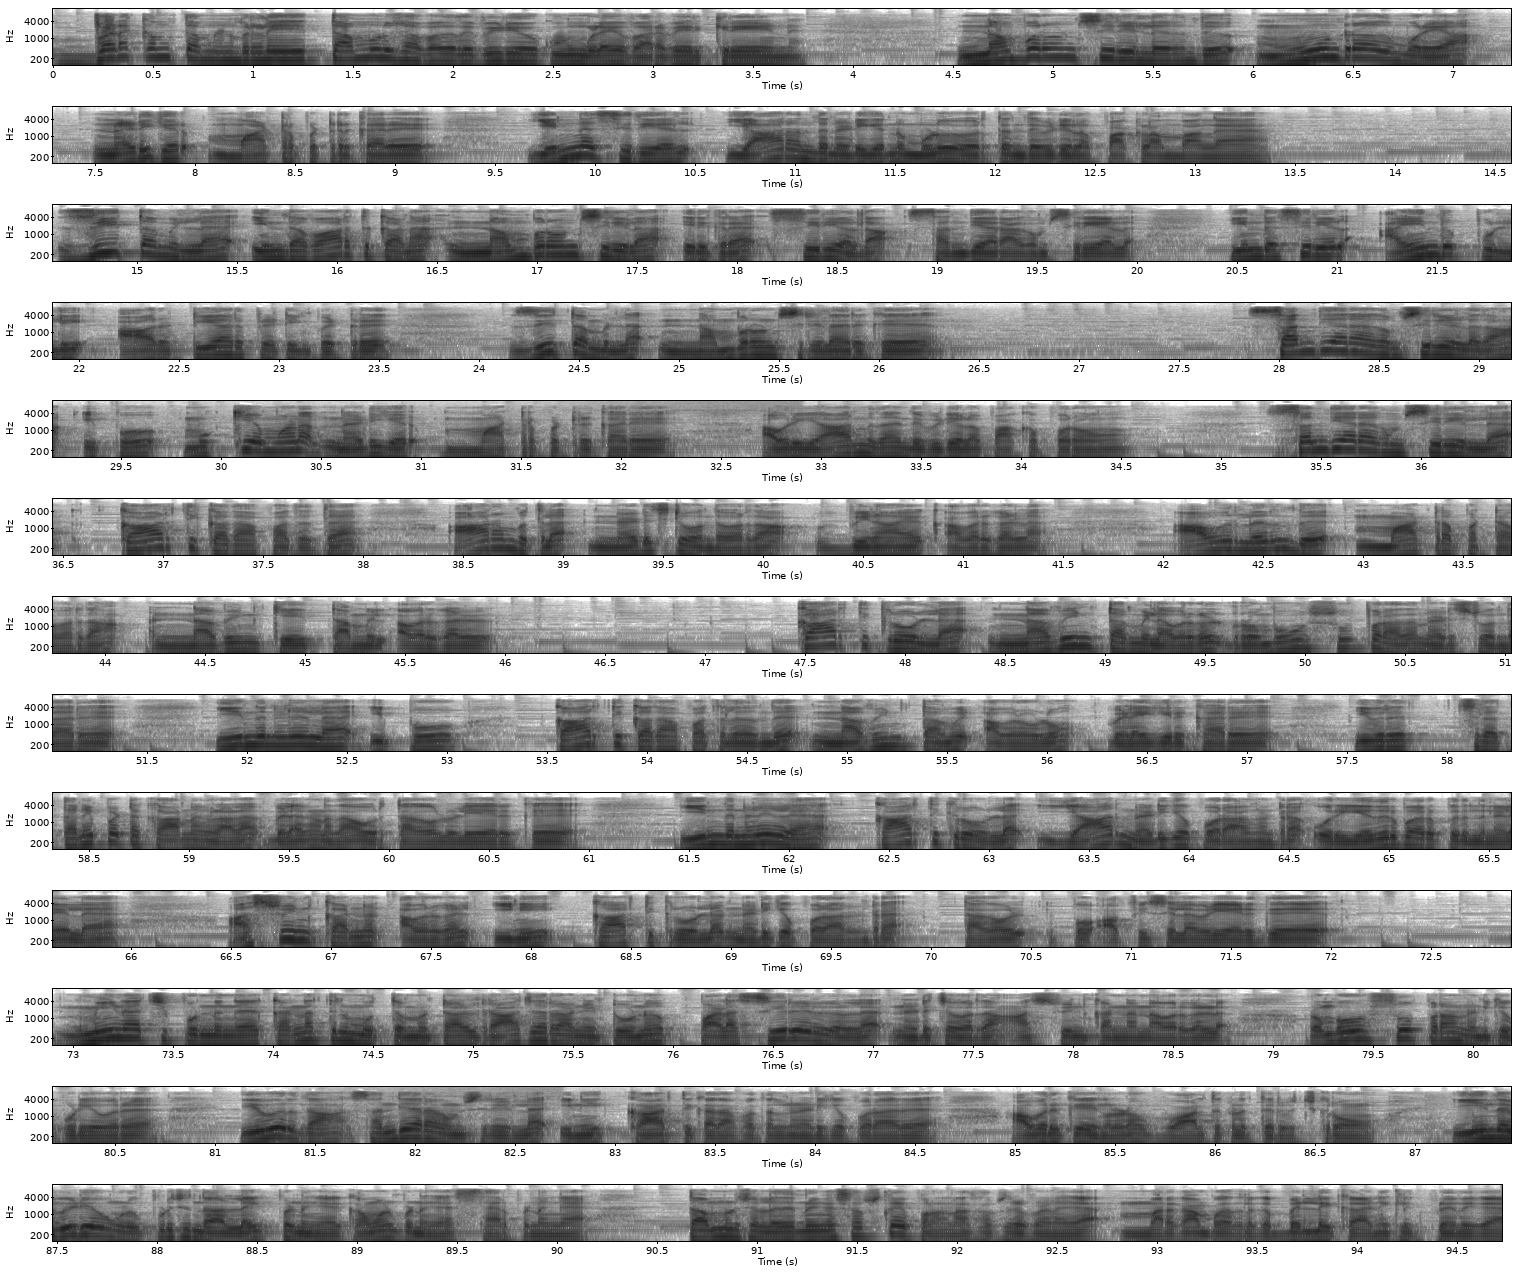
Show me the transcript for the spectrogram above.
வணக்கம் தமிழ் நண்பர்களே தமிழ் சபகத வீடியோவுக்கு உங்களை வரவேற்கிறேன். நம்பர் ஒன் சீரியலிருந்து மூன்றாவது முறையாக நடிகர் மாற்றப்பட்டிருக்காரு. என்ன சீரியல் யார் அந்த நடிகர்னு முழு விவரத்தை இந்த வீடியோவில் பார்க்கலாம் வாங்க. ஜீ தமிழில் இந்த வாரத்துக்கான நம்பர் ஒன் சீரியலாக இருக்கிற சீரியல் தான் சந்தியாராகம் சீரியல். இந்த சீரியல் ஐந்து புள்ளி ஆறு டிஆர்பி ரேட்டிங் பெற்று ஜீ தமிழில் நம்பர் ஒன் சீரியலாக இருக்குது சந்தியாராகம் சீரியலில் தான் இப்போது முக்கியமான நடிகர் மாற்றப்பட்டிருக்காரு. அவர் யாருன்னு தான் இந்த வீடியோவில் பார்க்க போகிறோம் சந்தியாராகம் சீரியலில் கார்த்திக் கதாபாத்திரத்தை ஆரம்பத்தில் நடிச்சிட்டு வந்தவர் தான் விநாயக் அவர்கள். அவர்லேருந்து மாற்றப்பட்டவர் தான் நவீன் கே. தமிழ் அவர்கள். கார்த்திக் ரோலில் நவீன் தமிழ் அவர்கள் ரொம்பவும் சூப்பராக தான் நடிச்சிட்டு வந்தார். இந்த நிலையில் இப்போது கார்த்திக் கதாபாத்திரத்துலேருந்து நவீன் தமிழ் அவர்களும் விலகியிருக்காரு இவர் சில தனிப்பட்ட காரணங்களால் விலகினதாக ஒரு தகவல் வெளியே இருக்குது இந்த நிலையில் கார்த்திக் ரோலில் யார் நடிக்க போகிறாங்கன்ற ஒரு எதிர்பார்ப்பு இருந்த நிலையில் அஸ்வின் கண்ணன் அவர்கள் இனி கார்த்திக் ரோலில் நடிக்க போகிறாருன்ற தகவல் இப்போது ஆஃபீஸில் வெளியே இருக்குது மீனாட்சி பொண்ணுங்க கன்னத்தில் முத்தமிட்டால் ராஜராணி டூன்னு பல சீரியல்களில் நடித்தவர் தான் அஸ்வின் கண்ணன் அவர்கள். ரொம்பவும் சூப்பராக நடிக்கக்கூடியவர். இவர் தான் சந்தியாராகம் சீரியலில் இனி கார்த்திக் கதாபாத்திரத்தில் நடிக்க போகிறாரு அவருக்கு எங்களோட வாழ்த்துக்களை தெரிவிச்சுக்கிறோம். இந்த வீடியோ உங்களுக்கு பிடிச்சிருந்தா லைக் பண்ணுங்கள் கமெண்ட் பண்ணுங்கள் ஷேர் பண்ணுங்கள் தமிழ் சொல்லுறது நீங்கள் சப்ஸ்கிரைப் பண்ணலாம் சப்ஸ்கிரைப் பண்ணுங்கள் மறக்காம பக்கத்தில் இருக்க பெல் ஐக்கானே கிளிக் பண்ணிடுங்க.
